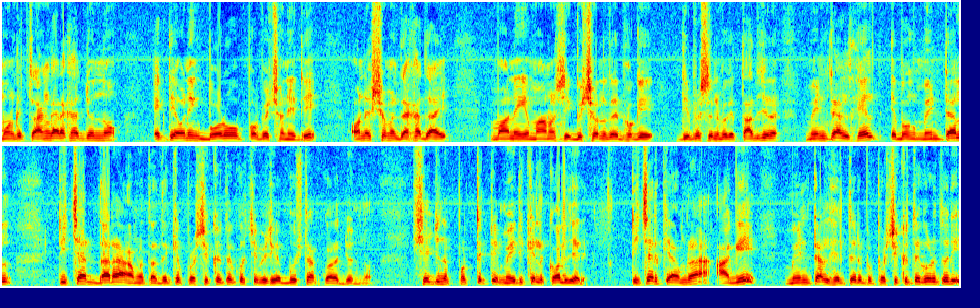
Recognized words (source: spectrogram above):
মনকে চাঙ্গা রাখার জন্য একটি অনেক বড় প্রফেশন এটি। অনেক সময় দেখা যায় মানে মানসিক বিষণ্ণতায় ভোগে ডিপ্রেশনে ভোগে, তাদের জন্য মেন্টাল হেলথ এবং মেন্টাল টিচার দ্বারা আমরা তাদেরকে প্রশিক্ষিত করছি, বিশেষ বুস্ট আপ করার জন্য। সেই জন্য প্রত্যেকটি মেডিকেল কলেজের টিচারকে আমরা আগে মেন্টাল হেলথের উপর প্রশিক্ষিত করে তুলি।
